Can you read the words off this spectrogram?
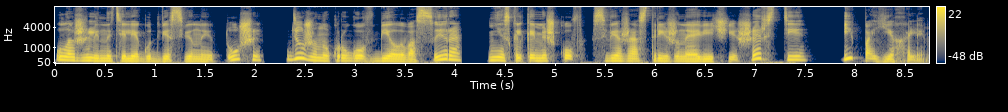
уложили на телегу две свиные туши, дюжину кругов белого сыра, несколько мешков свежеостриженной овечьей шерсти и поехали.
